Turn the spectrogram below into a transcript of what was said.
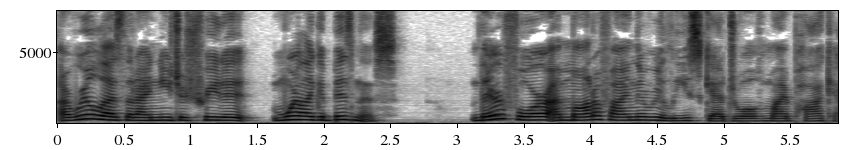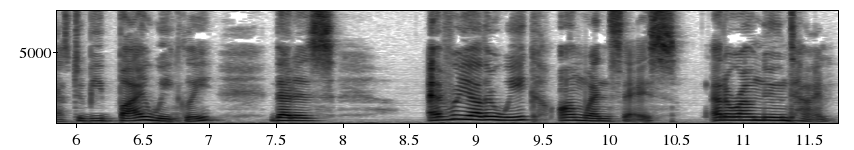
I realized that I need to treat it more like a business. Therefore, I'm modifying the release schedule of my podcast to be bi weekly, that is, every other week on Wednesdays at around noontime.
